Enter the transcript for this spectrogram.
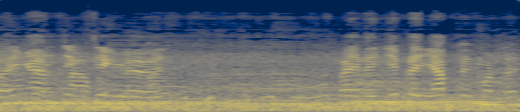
วยงามจริงๆเลย ไปเลยยิบระยับไปหมดเลย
